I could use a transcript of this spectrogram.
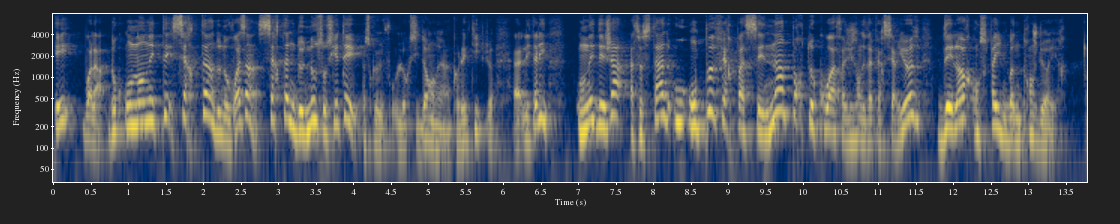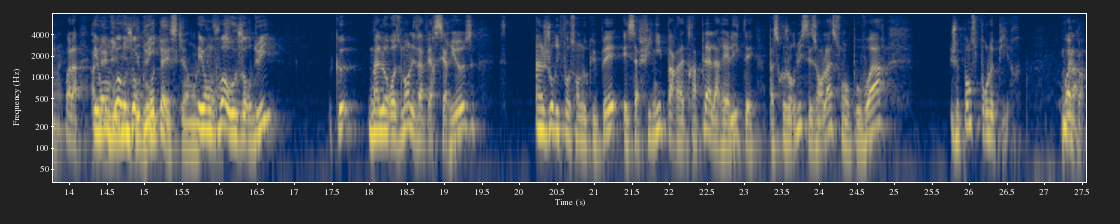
Et voilà, donc on en était, certains de nos voisins, certaines de nos sociétés, parce que l'Occident est un collectif, euh, l'Italie, on est déjà à ce stade où on peut faire passer n'importe quoi s'agissant des affaires sérieuses dès lors qu'on se paye une bonne tranche de rire. Voilà. et on voit aujourd'hui, hein, et on voit aujourd'hui que malheureusement les affaires sérieuses, un jour il faut s'en occuper et ça finit par être appelé à la réalité. Parce qu'aujourd'hui ces gens-là sont au pouvoir, je pense pour le pire. Voilà.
